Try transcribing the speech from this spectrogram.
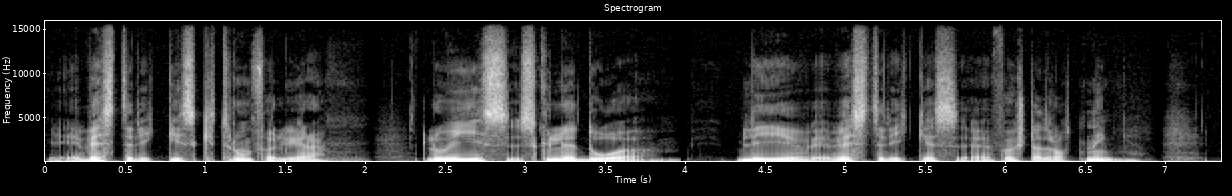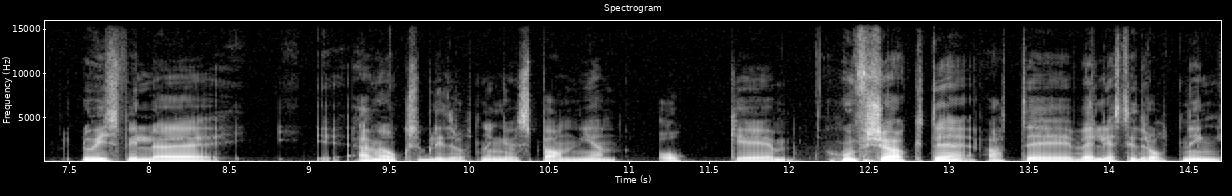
eh, västerrikisk tronföljare. Louise skulle då bli Västerrikes eh, första drottning. Louise ville även också bli drottning över Spanien. Och eh, hon försökte att eh, väljas till drottning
